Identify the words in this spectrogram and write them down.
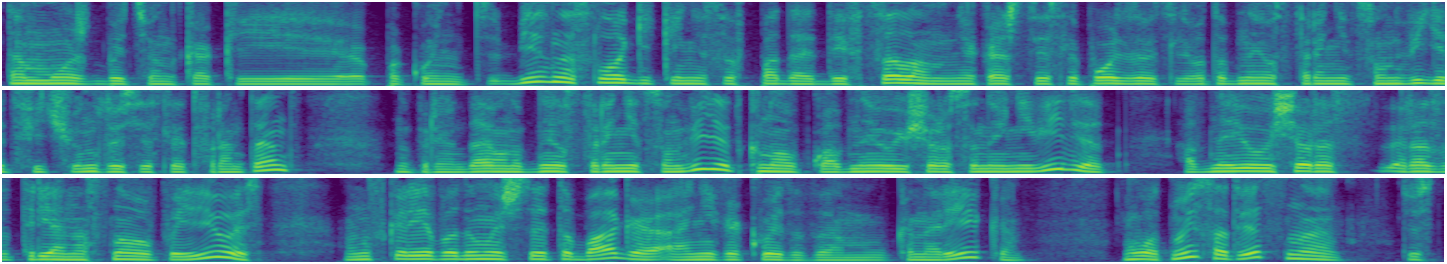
там, может быть, он как и по какой-нибудь бизнес-логике не совпадает, да и в целом, мне кажется, если пользователь вот обновил страницу, он видит фичу, ну, то есть если это фронтенд, например, да, он обновил страницу, он видит кнопку, обновил еще раз, он ее не видит, обновил еще раз, раза три она снова появилась, он скорее подумает, что это бага, а не какой-то там канарейка. Вот, ну и, соответственно, то есть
